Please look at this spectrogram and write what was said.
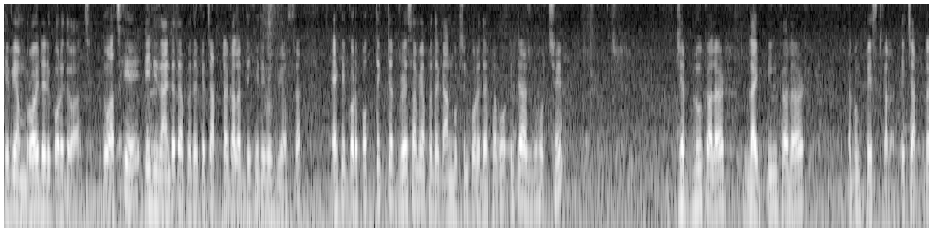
হেভি এমব্রয়ডারি করে দেওয়া আছে। তো আজকে এই ডিজাইনটাতে আপনাদেরকে চারটা কালার দেখিয়ে দেবো ভিউয়ার্সরা এক এক করে প্রত্যেকটা ড্রেস আমি আপনাদেরকে আনবক্সিং করে দেখাবো। এটা আসবে হচ্ছে jade blue colour light pink colour এবং পেস্ট কালার এই চারটা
